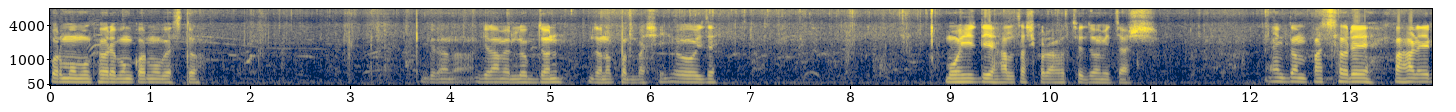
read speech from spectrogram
কর্মমুখর এবং কর্মব্যস্ত। গ্রামের লোকজন, জনপদবাসী। ওই যে মহিষ দিয়ে হাল চাষ করা হচ্ছে জমি চাষ। একদম পাঁচশরে পাহাড়ের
